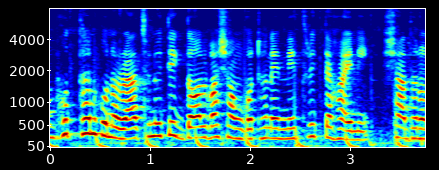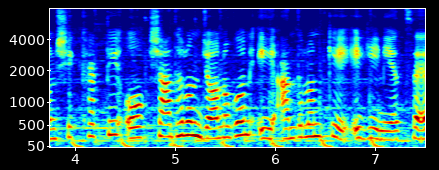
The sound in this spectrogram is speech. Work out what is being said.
অভ্যুত্থান কোনো রাজনৈতিক দল বা সংগঠনের নেতৃত্বে হয়নি। সাধারণ শিক্ষার্থী ও সাধারণ জনগণ এই আন্দোলনকে এগিয়ে নিয়েছে।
